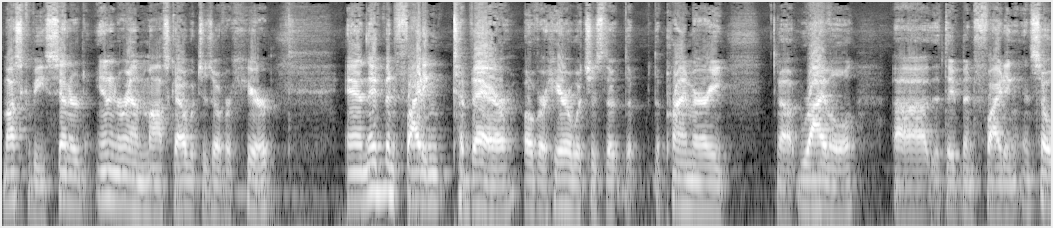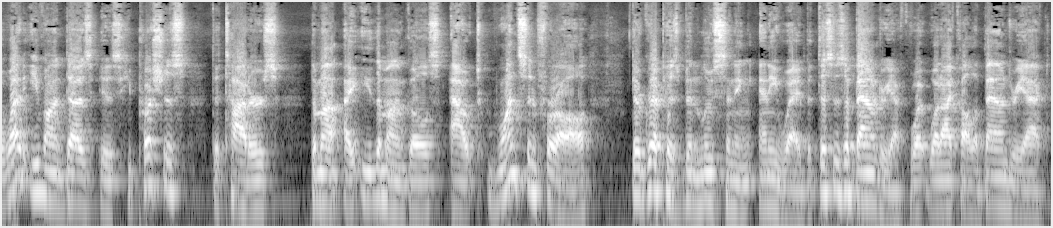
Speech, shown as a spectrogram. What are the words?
Muscovy, centered in and around Moscow, which is over here. And they've been fighting Tver over here, which is the, the, the primary uh, rival uh, that they've been fighting. And so what Ivan does is he pushes the Tatars, the, i.e., the Mongols, out once and for all. Their grip has been loosening anyway, but this is a boundary act, what, what I call a boundary act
